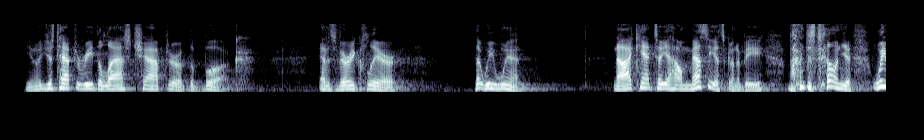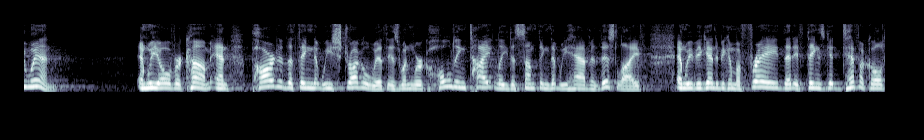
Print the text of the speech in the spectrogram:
You know, you just have to read the last chapter of the book, and it's very clear that we win. Now, I can't tell you how messy it's going to be, but I'm just telling you, we win and we overcome. And part of the thing that we struggle with is when we're holding tightly to something that we have in this life and we begin to become afraid that if things get difficult,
